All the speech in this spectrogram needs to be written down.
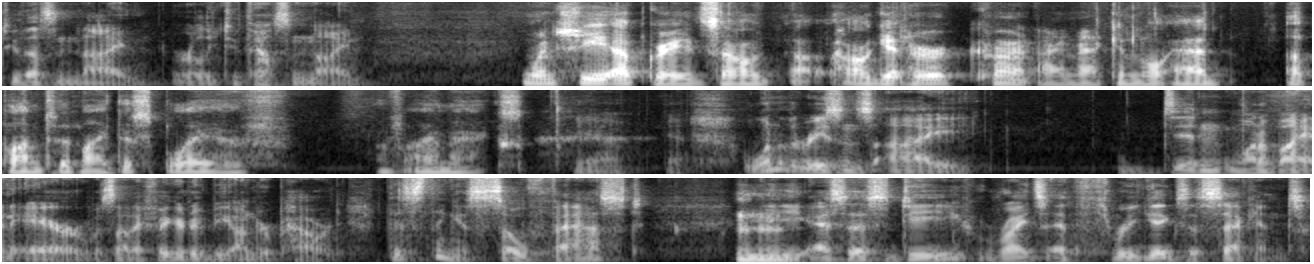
2009, early 2009. When she upgrades, I'll I'll get her current iMac and it'll add up onto my display of of iMacs. Yeah, yeah. One of the reasons I didn't want to buy an Air was that I figured it'd be underpowered. This thing is so fast. Mhm. The SSD writes at three gigs a second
